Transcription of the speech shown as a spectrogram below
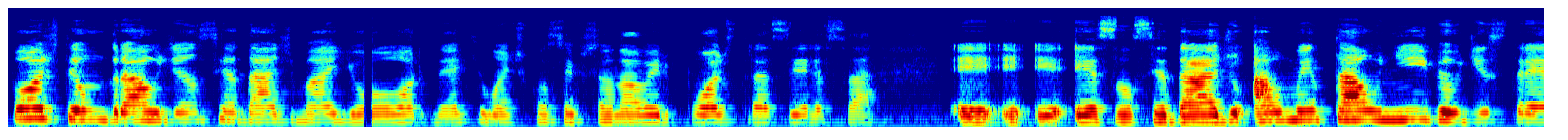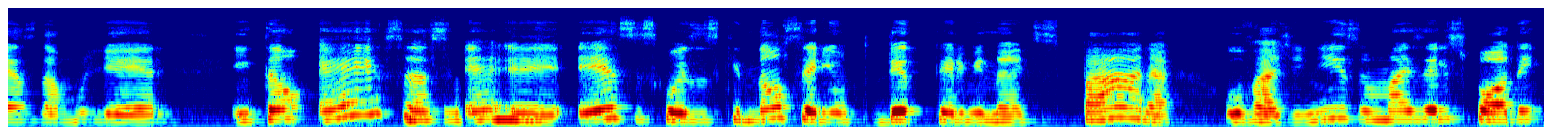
pode ter um grau de ansiedade maior, né? Que o anticoncepcional ele pode trazer essa, é, é, é essa ansiedade, aumentar o nível de estresse da mulher. Então, essas, é, é, essas coisas que não seriam determinantes para o vaginismo, mas eles podem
